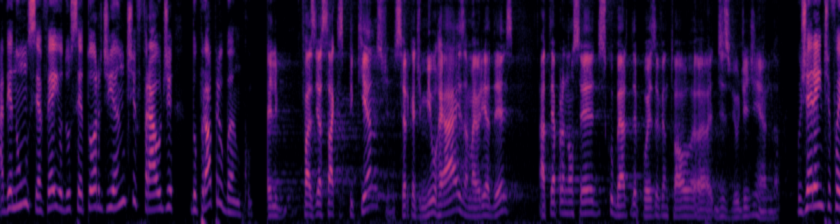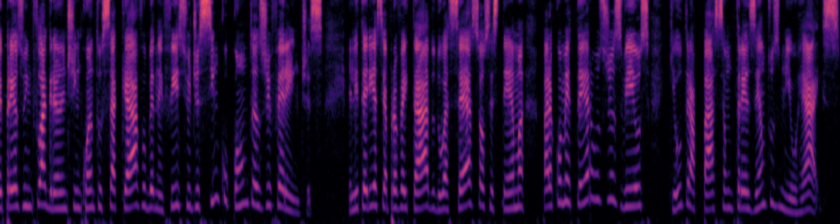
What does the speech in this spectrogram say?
A denúncia veio do setor de antifraude do próprio banco. Ele fazia saques pequenos, cerca de mil reais, a maioria deles até para não ser descoberto depois eventual uh, desvio de dinheiro. Né? O gerente foi preso em flagrante enquanto sacava o benefício de cinco contas diferentes. Ele teria se aproveitado do acesso ao sistema para cometer os desvios que ultrapassam 300 mil reais.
